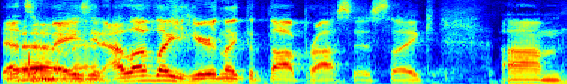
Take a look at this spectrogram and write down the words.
That's Yeah, amazing. man. I love like hearing like the thought process. Like um,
